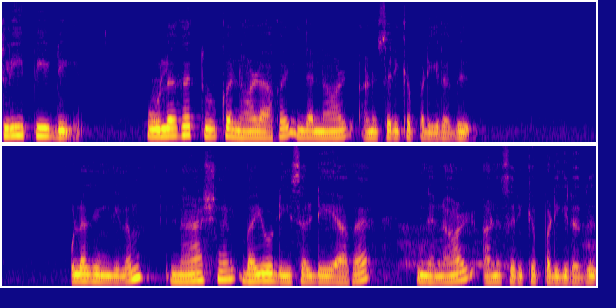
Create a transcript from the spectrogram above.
ஸ்லீப்பி டே உலக தூக்க நாளாக இந்த நாள் அனுசரிக்கப்படுகிறது. உலகெங்கிலும் நேஷனல் பயோடீசல் டேயாக இந்த நாள் அனுசரிக்கப்படுகிறது.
